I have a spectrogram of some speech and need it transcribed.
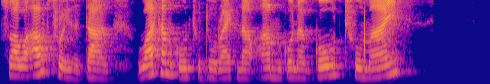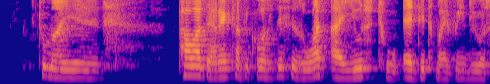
So our outro is done. What i'm going to do right now i'm gonna go to my to my uh, power director because this is what i use to edit my videos.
